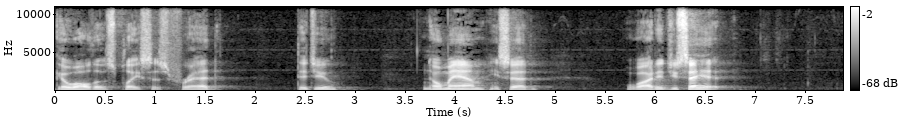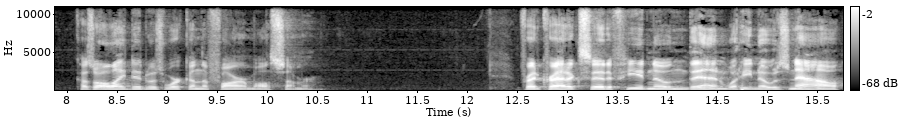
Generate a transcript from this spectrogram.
go all those places, Fred, did you? No, ma'am, he said. Why did you say it? Because all I did was work on the farm all summer. Fred Craddock said if he had known then what he knows now,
